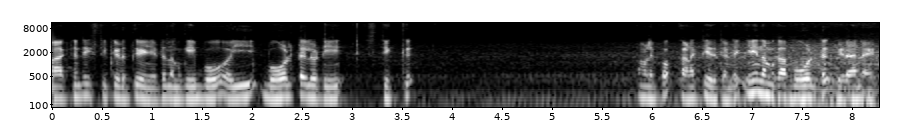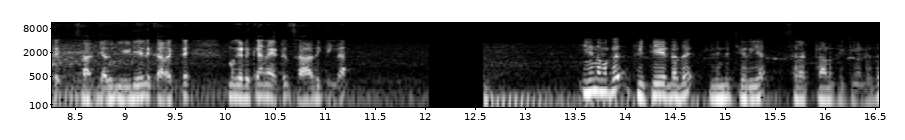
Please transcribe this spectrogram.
മാഗ്നറ്റിക് സ്റ്റിക്ക് എടുത്തു കഴിഞ്ഞിട്ട് നമുക്ക് ഈ ബോ ഈ ബോൾട്ടിലോട്ട് ഈ സ്റ്റിക്ക് നമ്മളിപ്പോൾ കണക്ട് ചെയ്തിട്ടുണ്ട്. ഇനി നമുക്ക് ആ ബോൾട്ട് ഇടാനായിട്ട് സാധിക്കും. അത് വീഡിയോയിൽ കറക്റ്റ് നമുക്ക് എടുക്കാനായിട്ട് സാധിക്കില്ല. ഇനി നമുക്ക് ഫിറ്റ് ചെയ്യേണ്ടത് ഇതിന്റെ ചെറിയ സെലക്ടറാണ് ഫിറ്റ് ചെയ്യേണ്ടത്.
